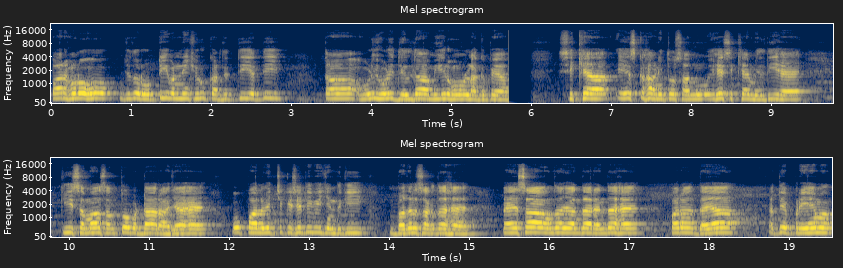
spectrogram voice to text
ਪਰ ਹੁਣ ਉਹ ਜਦੋਂ ਰੋਟੀ ਬਣਨੀ ਸ਼ੁਰੂ ਕਰ ਦਿੱਤੀ ਅੱਧੀ, ਤਾਂ ਹੌਲੀ ਹੌਲੀ ਦਿਲ ਦਾ ਅਮੀਰ ਹੋਣ ਲੱਗ ਪਿਆ। ਸਿੱਖਿਆ, ਇਸ ਕਹਾਣੀ ਤੋਂ ਸਾਨੂੰ ਇਹ ਸਿੱਖਿਆ ਮਿਲਦੀ ਹੈ ਕਿ ਸਮਾਂ ਸਭ ਤੋਂ ਵੱਡਾ ਰਾਜਾ ਹੈ। ਉਹ ਪਲ ਵਿੱਚ ਕਿਸੇ ਦੀ ਵੀ ਜ਼ਿੰਦਗੀ ਬਦਲ ਸਕਦਾ ਹੈ। ਪੈਸਾ ਆਉਂਦਾ ਜਾਂਦਾ ਰਹਿੰਦਾ ਹੈ, ਪਰ ਦਇਆ ਅਤੇ ਪ੍ਰੇਮ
